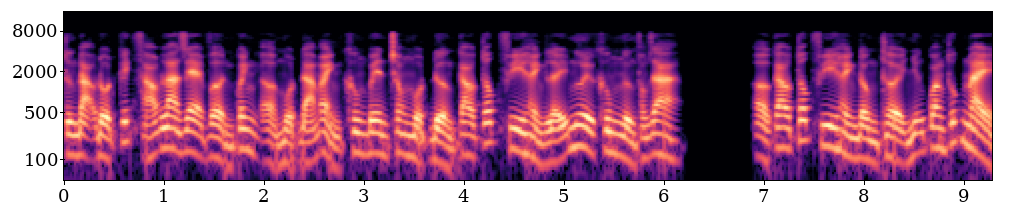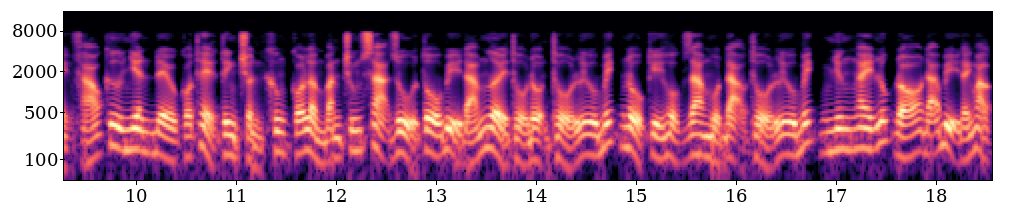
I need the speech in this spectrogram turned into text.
từng đạo đột kích pháo laser vờn quanh ở một đám ảnh không bên trong một đường cao tốc phi hành lấy ngươi không ngừng phóng ra. Ở cao tốc phi hành đồng thời những quang thúc này pháo cư nhiên đều có thể tinh chuẩn không có lầm bắn chúng xạ dù tổ bị đám người thổ độn thổ lưu bích nổ kỳ hộp ra một đạo thổ lưu bích nhưng ngay lúc đó đã bị đánh mặc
